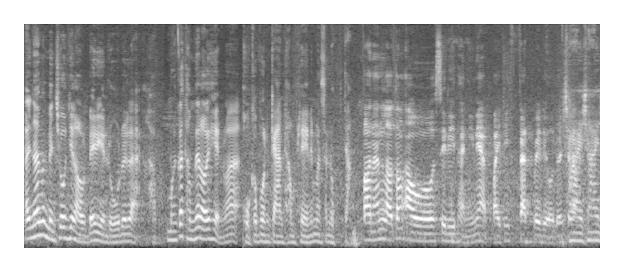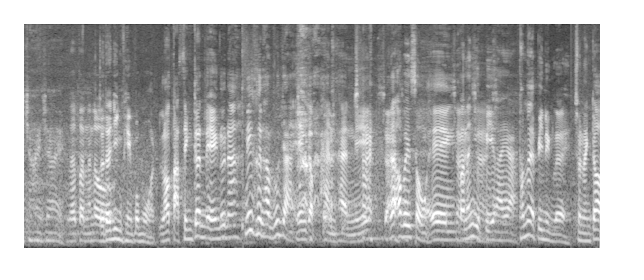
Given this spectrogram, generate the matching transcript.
ไอ้นั้นมันเป็นช่วงที่เราได้เรียนรู้ด้วยแหละครับ มันก็ทำให้เราได้เห็นว่าโหกระบวนการทำเพลงนี่มันสนุกจัง ตอนนั้นเราต้องเอาซีดีแผ่นนี้เนี่ยไปที่ Fat Radio ด้วยใช่ไหมใช่ใช่ใช่ใช่แล้วตอนนั้นเราจะได้ยิงเพลงโปรโมท เราตัดซิงเกิลเองด้วยนะ นี่คือทำทุกอย่างเองกับแผ่นแผ่นนี้ใช่ใช่แล้วเอาไปส่งเองใช่ตอนนั้นอยู่ใช่ปีอะไรอะทำตั้งแต่ปีหนึ่งเลยช่วงนั้นก็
